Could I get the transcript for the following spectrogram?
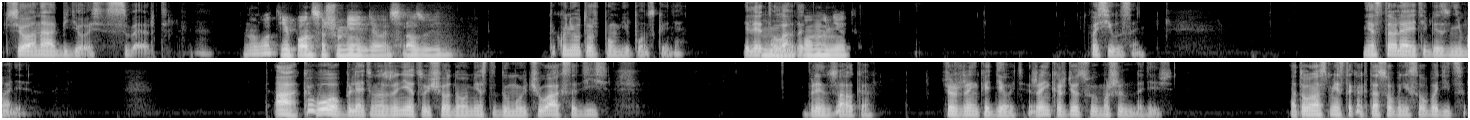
Все, она обиделась. Смерть. Ну вот, японцы ж умеют делать, сразу видно. Так у него тоже, по-моему, японская, не? Или это М, Лада? По-моему, нет. Спасибо, Сань. Не оставляйте без внимания. А, кого? Блять, у нас же нету еще одного места. Думаю, чувак, садись. Блин, жалко. Что же Женька делать? Женька ждет свою машину, надеюсь. А то у нас место как-то особо не освободится.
